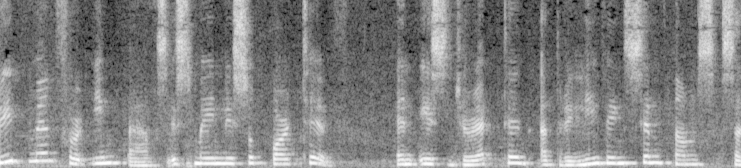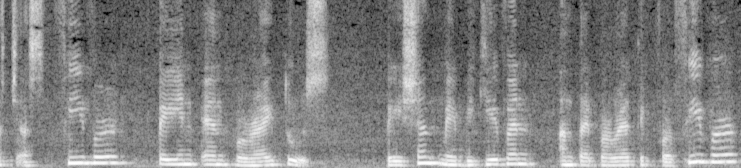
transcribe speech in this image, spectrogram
Treatment for mpox is mainly supportive and is directed at relieving symptoms such as fever, pain, and pruritus. Patient may be given antipyretic for fever,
